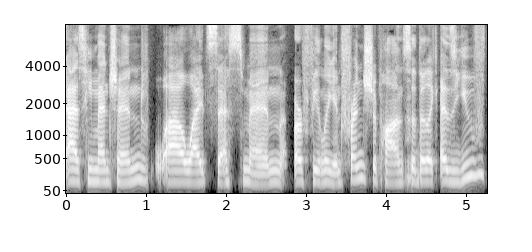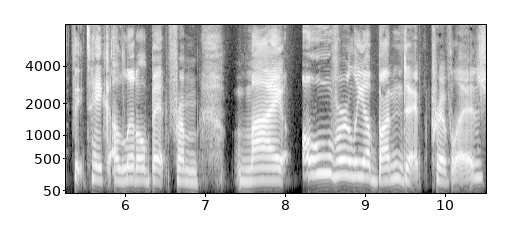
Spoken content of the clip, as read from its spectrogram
as he mentioned, uh, white cis men are feeling infringed upon. So they're like, as you th- take a little bit from my overly abundant privilege,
